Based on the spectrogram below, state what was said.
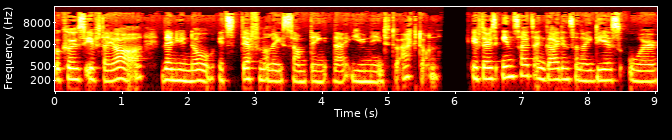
Because if they are, then you know it's definitely something that you need to act on if there's insights and guidance and ideas or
